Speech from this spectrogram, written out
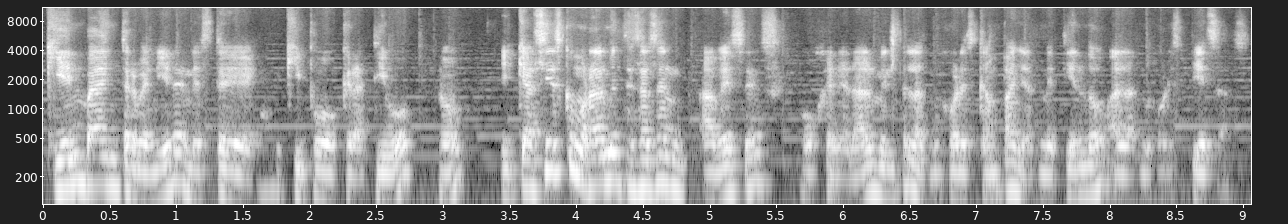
quién va a intervenir en este equipo creativo, ¿no? Y que así es como realmente se hacen a veces o generalmente las mejores campañas, metiendo a las mejores piezas.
